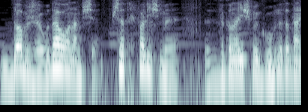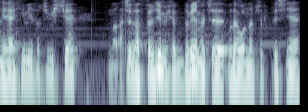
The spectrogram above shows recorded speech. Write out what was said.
Dobrze, udało nam się. Przetrwaliśmy. Wykonaliśmy główne zadania, jakim jest oczywiście... No, znaczy, zaraz sprawdzimy się, dowiemy, czy udało nam się faktycznie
